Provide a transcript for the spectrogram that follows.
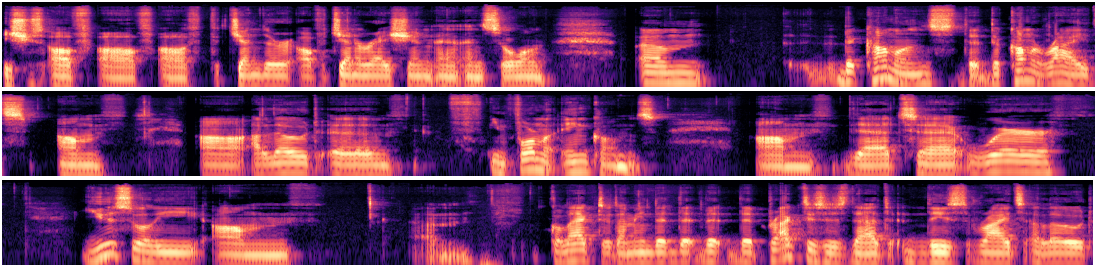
issues of, of of gender, of generation, and, and so on. Um, the commons, the, the common rights, um, uh, allowed uh, informal incomes um, that uh, were usually um, um, collected. I mean, the, the, the, practices that these rights allowed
